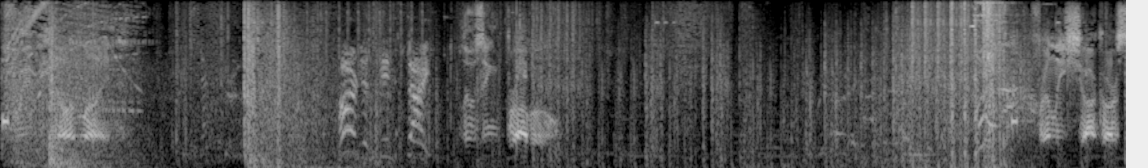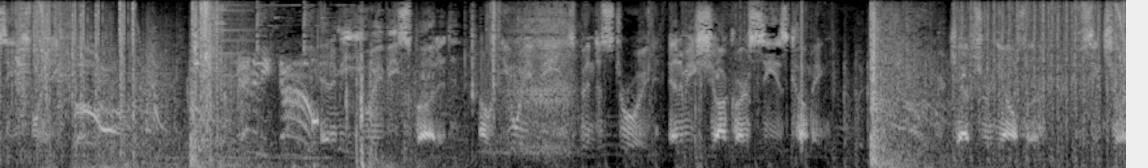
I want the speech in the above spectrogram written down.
UAV online. Targets in sight. Losing Bravo. Friendly Shock RC is ready. Enemy down. Enemy UAV spotted. Our UAV has been destroyed. Enemy Shock RC is coming. We're capturing Alpha. Losing Charlie.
